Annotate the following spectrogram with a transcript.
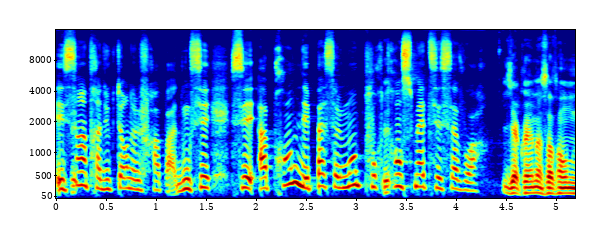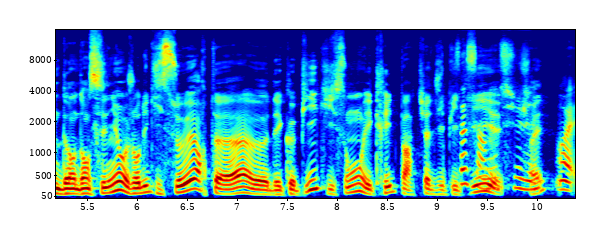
Et ça, un traducteur ne le fera pas. Donc, c'est apprendre n'est pas seulement pour transmettre ses savoirs. Il y a quand même un certain nombre d'enseignants aujourd'hui qui se heurtent à euh, des copies qui sont écrites par ChatGPT. Ça, c'est un autre sujet. Ouais.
